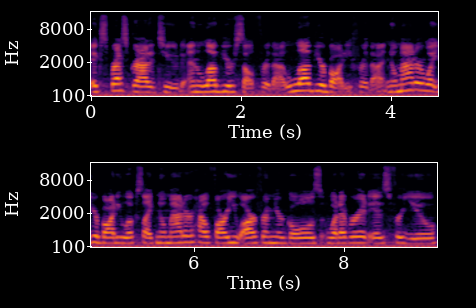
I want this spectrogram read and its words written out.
express gratitude and love yourself for that. Love your body for that. No matter what your body looks like, no matter how far you are from your goals, whatever it is for you,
